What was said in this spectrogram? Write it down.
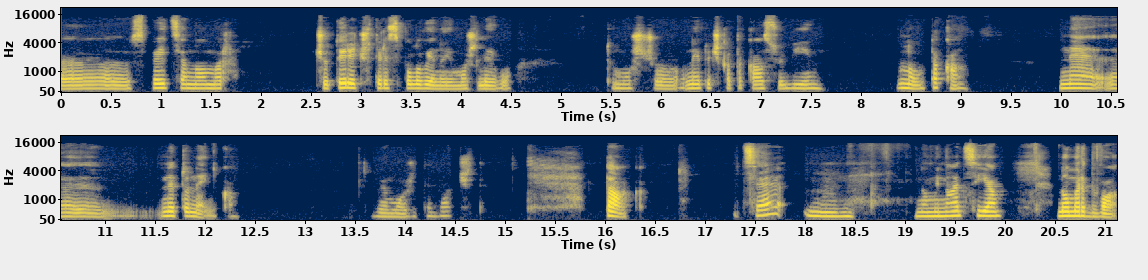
е, спиця номер 4-4,5, можливо. Тому що ниточка така собі, ну, така, не, е, не тоненька. Ви можете бачити. Так, це номінація номер 2.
